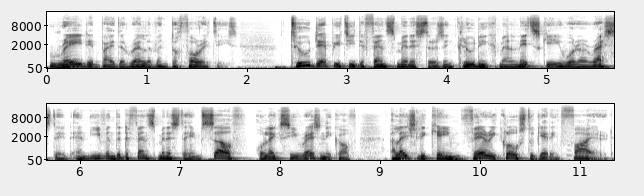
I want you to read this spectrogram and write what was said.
raided by the relevant authorities. Two deputy defense ministers, including Khmelnytsky, were arrested, and even the defense minister himself, Oleksiy Reznikov, allegedly came very close to getting fired.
